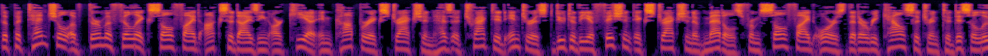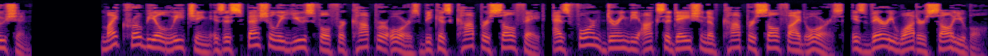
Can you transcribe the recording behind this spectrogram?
The potential of thermophilic sulfide oxidizing archaea in copper extraction has attracted interest due to the efficient extraction of metals from sulfide ores that are recalcitrant to dissolution. Microbial leaching is especially useful for copper ores because copper sulfate, as formed during the oxidation of copper sulfide ores, is very water-soluble.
